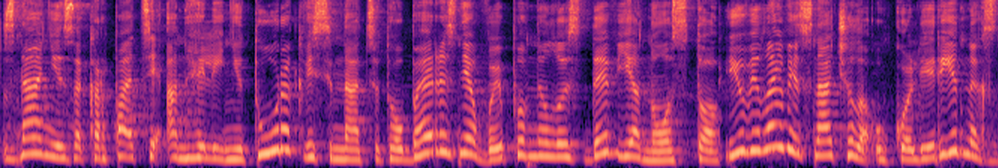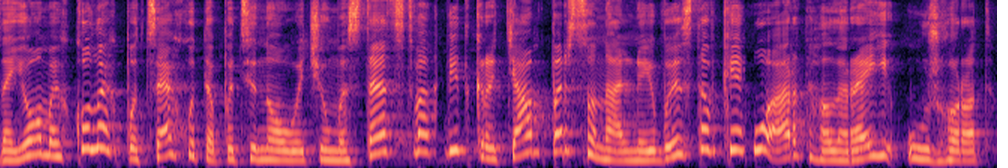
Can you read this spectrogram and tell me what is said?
Знаній закарпатці Ангеліні Турак 18 березня виповнилось 90. Ювілей відзначила у колі рідних, знайомих, колег по цеху та поціновувачів мистецтва відкриттям персональної виставки у арт-галереї Ужгород.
